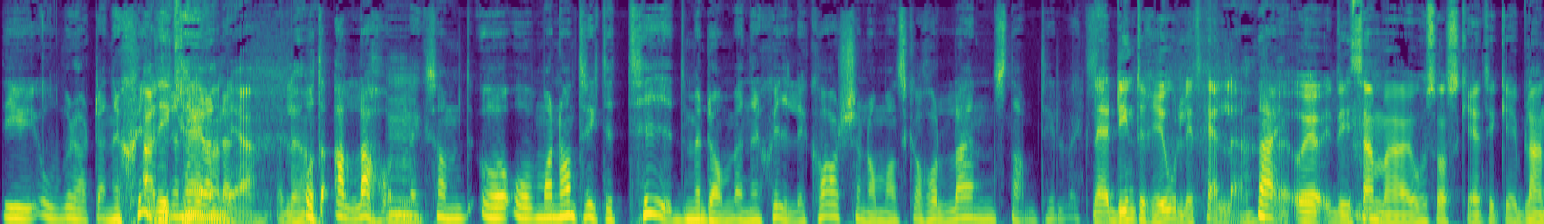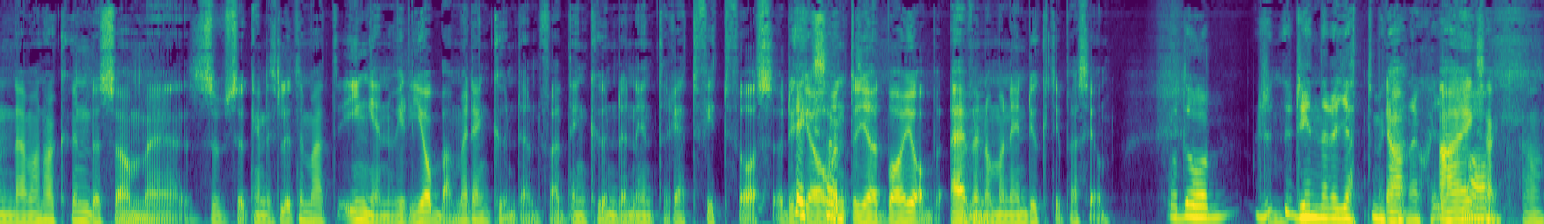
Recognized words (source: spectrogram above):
det är ju oerhört Ja, energidränerande. ja. Hur? Åt alla håll. Mm. Liksom. Och, och man har inte riktigt tid med de energiläckagen om man ska hålla en snabb tillväxt. Nej, det är inte roligt heller. Nej. Och det är samma hos oss kan jag tycka ibland när man har kunder som, eh, så, så kan det sluta med att ingen vill jobba med den kunden för att den kunden är inte rätt fit för oss. Och det går inte att göra ett bra jobb, även om man är en duktig person. Och då r- rinner det jättemycket Mm. Ja, energi. ja exakt. Ja.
